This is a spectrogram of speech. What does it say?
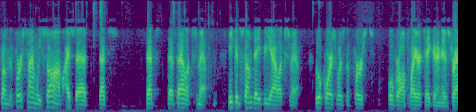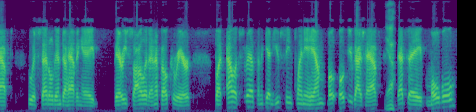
from the first time we saw him, I said that's that's that's Alex Smith. He can someday be Alex Smith, who of course was the first overall player taken in his draft, who has settled into having a very solid NFL career. But Alex Smith, and again, you've seen plenty of him. Both both of you guys have. Yeah. That's a mobile,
